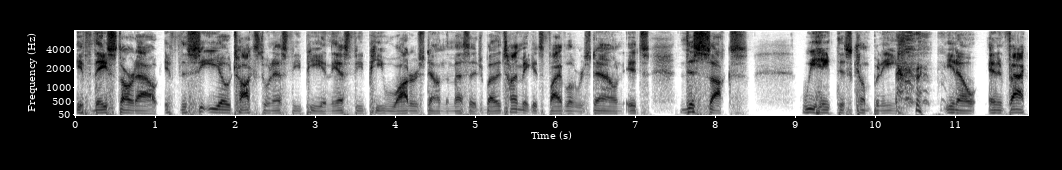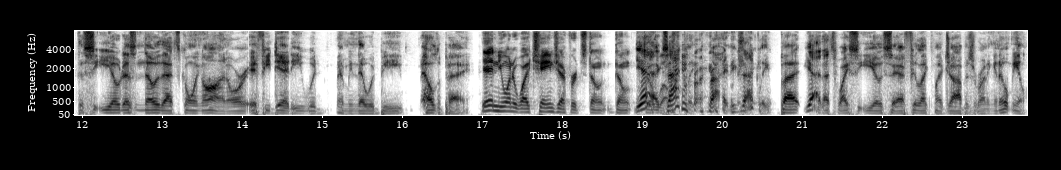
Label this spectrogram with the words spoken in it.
if they start out, if the CEO talks to an SVP and the SVP waters down the message, by the time it gets five levels down, it's this sucks. We hate this company, you know, and in fact, the CEO doesn't know that's going on, or if he did, he would. I mean, that would be hell to pay. Yeah, and you wonder why change efforts don't don't. Yeah, well. exactly. right. exactly. But yeah, that's why CEOs say, I feel like my job is running an oatmeal.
